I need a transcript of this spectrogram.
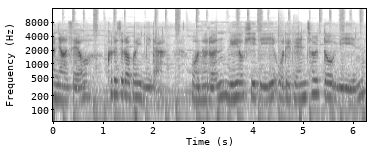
안녕하세요. 크루즈러버입니다. 오늘은 뉴욕시티 오래된 철도 위인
